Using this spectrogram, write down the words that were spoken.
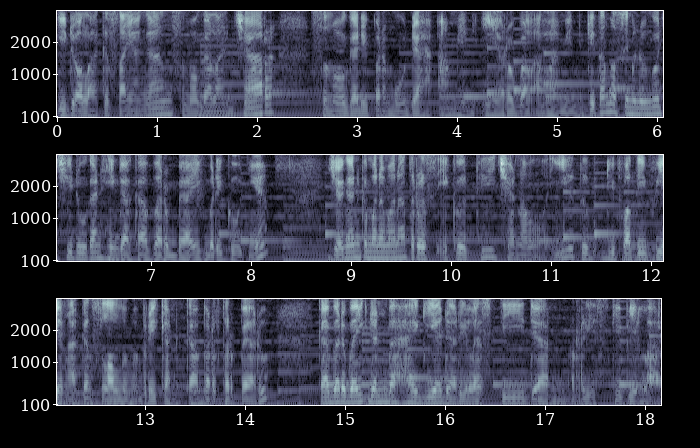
idola kesayangan, semoga lancar, semoga dipermudah. Amin. Ya Robbal Alamin. Kita masih menunggu cidukan hingga kabar baik berikutnya. Jangan ke mana-mana terus ikuti channel Youtube Diva TV yang akan selalu memberikan kabar terbaru, kabar baik dan bahagia dari Lesti dan Rizky Pilar.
